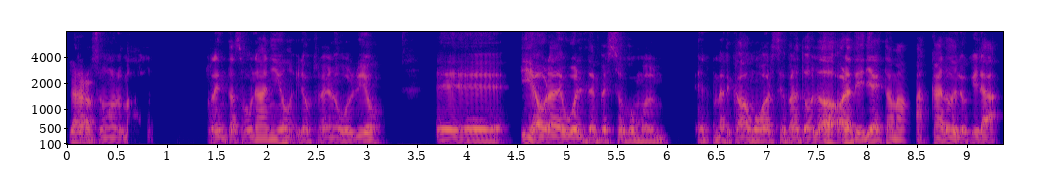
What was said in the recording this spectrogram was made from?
Claro. puso normal, rentas a un año y el australiano volvió, eh, y ahora de vuelta empezó como el, el mercado a moverse para todos lados, ahora te diría que está más, más caro de lo que era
